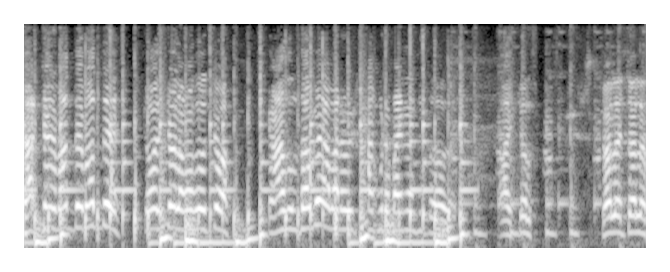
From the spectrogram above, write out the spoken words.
ডাক্তার বাদ দে বাদ দে। চল চল আমাদের চল। কাজ তুলতে হবে? আবার ওই ঠাকুরের বাইনা দিতে হবে। আয় চল। চলো চলো।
